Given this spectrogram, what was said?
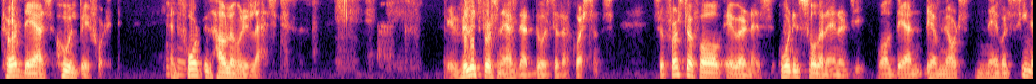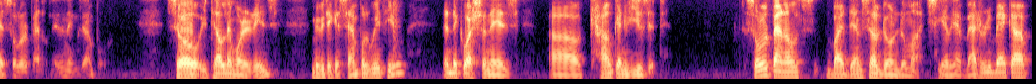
Third, they ask who will pay for it. And mm-hmm. fourth is how long will it last? A village person asks that those set of questions. So first of all, awareness. What is solar energy? Well, they are, they have not never seen a solar panel, as an example. So you tell them what it is. Maybe take a sample with you. Then the question is, uh, how can we use it? Solar panels by themselves don't do much. You have to have battery backup,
